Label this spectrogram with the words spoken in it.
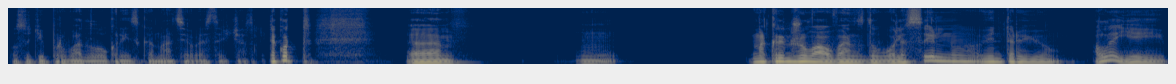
по суті провадила українська нація весь цей час. Так от е, накринжував Венс доволі сильно в інтерв'ю, але є і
